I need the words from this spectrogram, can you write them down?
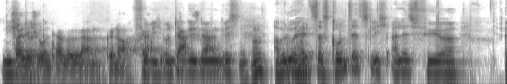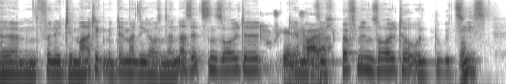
nicht völlig untergegangen, genau. Völlig ja, untergegangen ist. Mhm. Aber du mhm. hältst das grundsätzlich alles für ähm, für eine Thematik, mit der man sich auseinandersetzen sollte, der man sich öffnen sollte und du beziehst mhm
